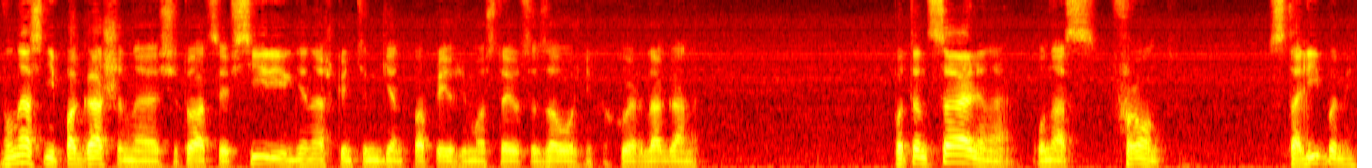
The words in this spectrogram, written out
У нас не погашена ситуация в Сирии, где наш контингент по-прежнему остается в заложниках у Эрдогана. Потенциально у нас фронт с талибами.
